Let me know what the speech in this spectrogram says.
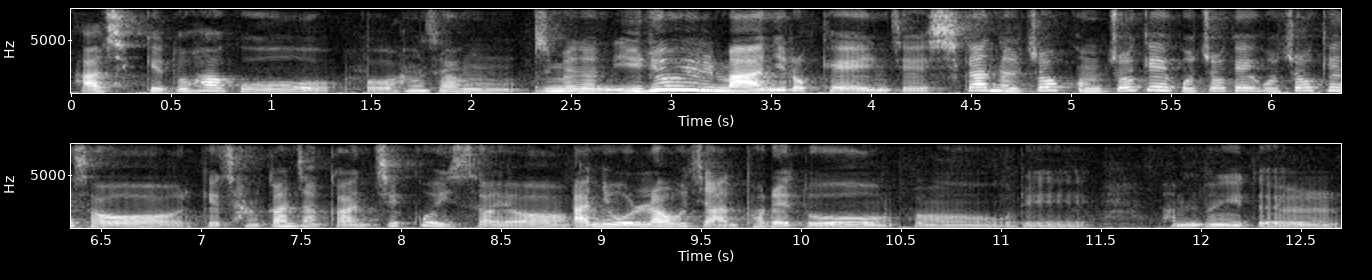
아쉽기도 하고 어, 항상 요즘에는 일요일만 이렇게 이제 시간을 조금 쪼개고 쪼개고 쪼개서 이렇게 잠깐 잠깐 찍고 있어요. 많이 올라오지 않더라도 어, 우리 밤둥이들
